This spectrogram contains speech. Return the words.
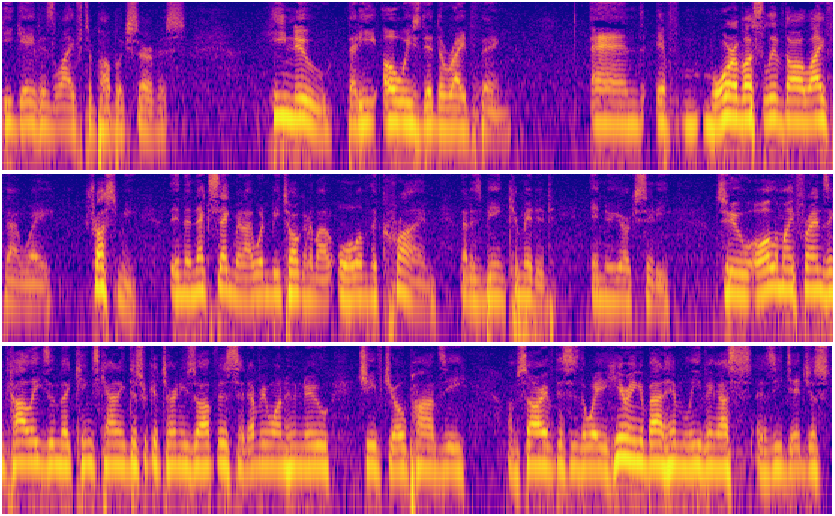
he gave his life to public service. He knew that he always did the right thing. And if more of us lived our life that way, trust me, in the next segment, I wouldn't be talking about all of the crime that is being committed in New York City. To all of my friends and colleagues in the Kings County District Attorney's Office and everyone who knew Chief Joe Ponzi, I'm sorry if this is the way you're hearing about him leaving us as he did just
